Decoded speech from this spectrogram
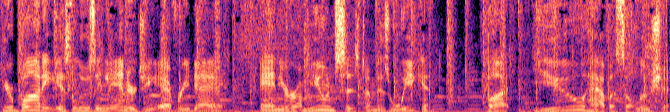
Your body is losing energy every day, and your immune system is weakened. But you have a solution.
